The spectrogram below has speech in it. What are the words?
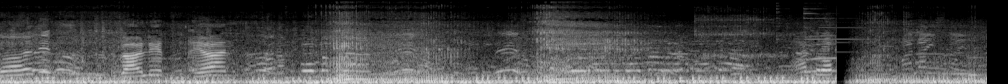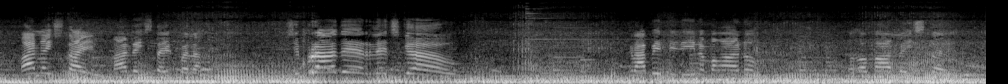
Galit. Galit, ayan. Grabe, hindi na mga ano. Naka malay style.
